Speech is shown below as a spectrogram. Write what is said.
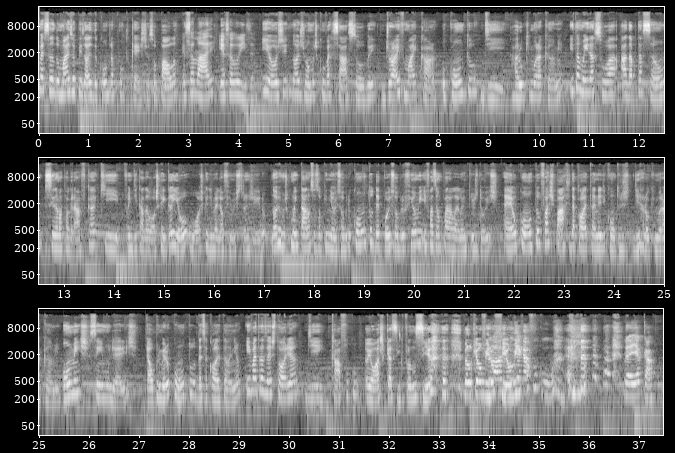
começando mais um episódio do Contraponto Cast. Eu sou Paula Eu sou Mari. E eu sou Luísa. e hoje nós vamos conversar sobre Drive My Car, o conto de Haruki Murakami e também da sua adaptação cinematográfica que foi indicada ao Oscar e ganhou o Oscar de melhor filme estrangeiro. Nós vamos comentar nossas opiniões sobre o conto, depois sobre o filme e fazer um paralelo entre os dois. É, o conto faz parte da coletânea de contos de Haruki Murakami, Homens Sem Mulheres. É o primeiro conto dessa coletânea e vai trazer a história de Kafuku, eu acho que é assim que pronuncia, pelo que eu vi no filme. é Cafucu. Daí é Cafucu.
